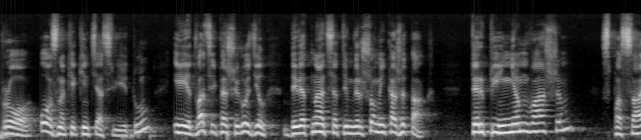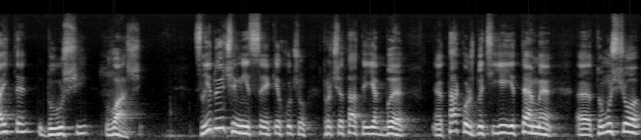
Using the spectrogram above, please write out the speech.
про ознаки кінця світу І 21 розділ 19 віршом він каже так: терпінням вашим спасайте душі ваші. Слідуюче місце, яке хочу прочитати, якби е, також до цієї теми, тому що,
